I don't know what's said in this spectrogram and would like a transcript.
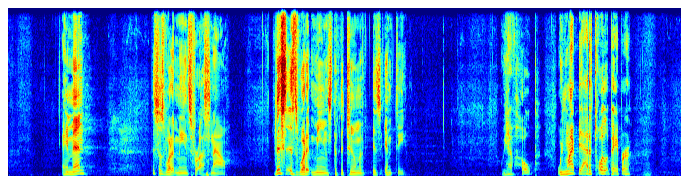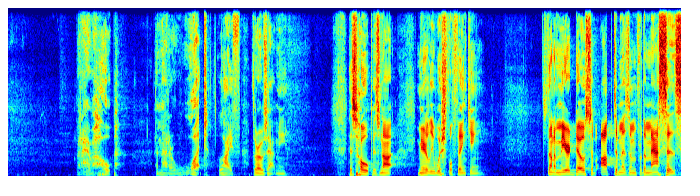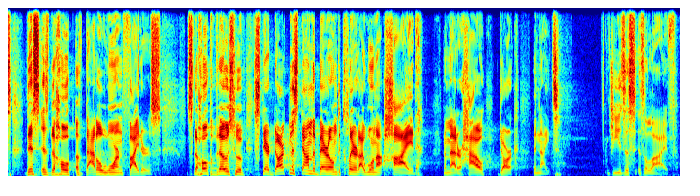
Amen? Amen? This is what it means for us now. This is what it means that the tomb is empty. We have hope. We might be out of toilet paper, but I have hope no matter what life throws at me. This hope is not merely wishful thinking. It's not a mere dose of optimism for the masses. This is the hope of battle worn fighters. It's the hope of those who have stared darkness down the barrel and declared, I will not hide, no matter how dark the night. Jesus is alive.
